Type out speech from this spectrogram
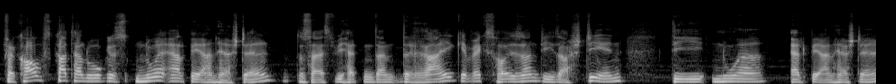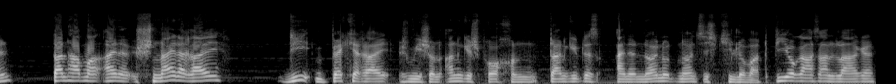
Verkaufskataloges nur Erdbeeren herstellen. Das heißt, wir hätten dann drei Gewächshäusern, die da stehen, die nur Erdbeeren herstellen. Dann haben wir eine Schneiderei, die Bäckerei, wie schon angesprochen. Dann gibt es eine 99 Kilowatt Biogasanlage.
